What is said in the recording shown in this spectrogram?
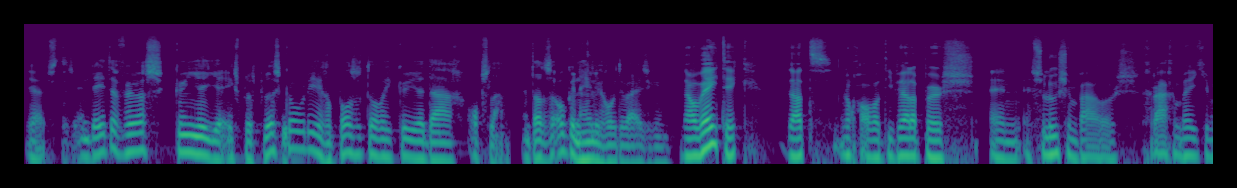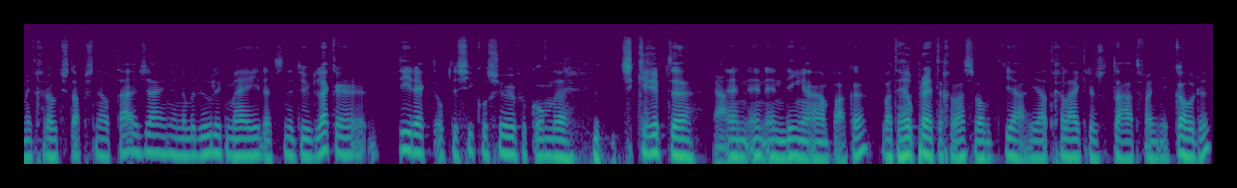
Juist. Dus in Dataverse kun je je X++ code, je repository, kun je daar opslaan. En dat is ook een hele grote wijziging. Nou weet ik dat nogal wat developers en solutionbouwers graag een beetje met grote stappen snel thuis zijn. En dan bedoel ik mee dat ze natuurlijk lekker direct op de SQL Server konden scripten Ja. en, en, en dingen aanpakken. Wat heel prettig was, want ja, je had gelijk resultaat van je code.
